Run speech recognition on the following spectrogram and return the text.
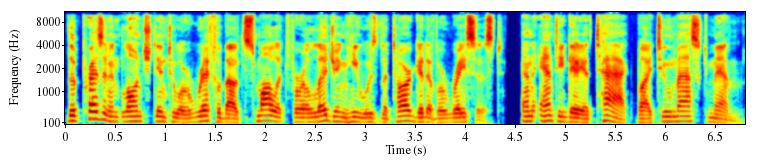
the president launched into a riff about Smollett for alleging he was the target of a racist an anti-gay attack by two masked men,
